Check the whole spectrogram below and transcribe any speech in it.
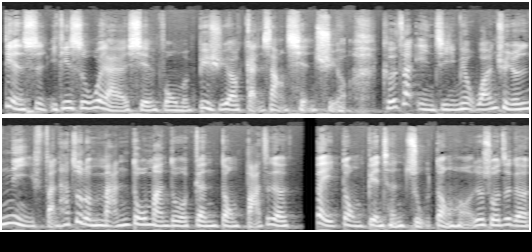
电视一定是未来的先锋，我们必须要赶上前去哦。可是，在影集里面完全就是逆反，他做了蛮多蛮多的跟动，把这个被动变成主动哈，就说这个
